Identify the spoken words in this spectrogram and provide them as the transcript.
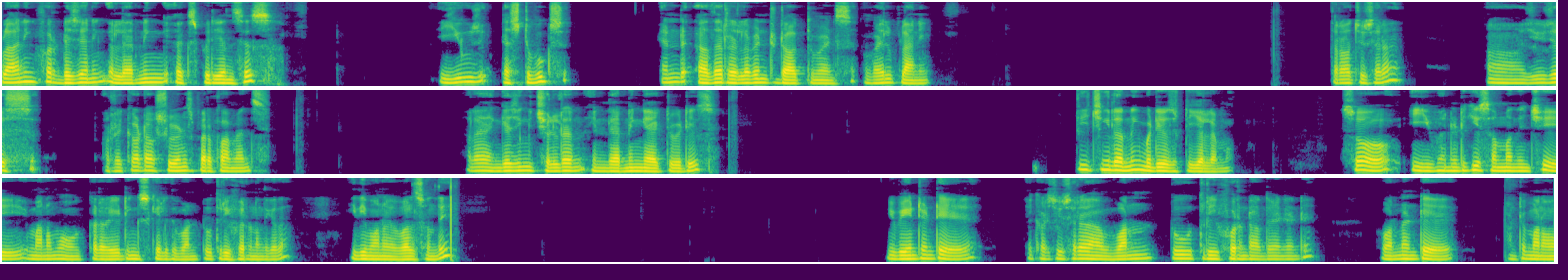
Planning for designing learning experiences use textbooks and other relevant documents while planning తర్వాత చూసారా? Uses record of students performance అలా engaging children in learning activities teaching learning materials TLM so ఇవన్నిటికీ సంబంధించి మనము ఇక్కడ రేటింగ్ స్కేల్ ఇది వన్ టూ త్రీ ఫోర్ ఉన్నది కదా? ఇది మనం ఇవ్వాల్సి ఉంది. ఇవేంటంటే ఇక్కడ చూసారా వన్ టూ త్రీ ఫోర్ అంటే అర్థం ఏంటంటే వన్ అంటే అంటే మనం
